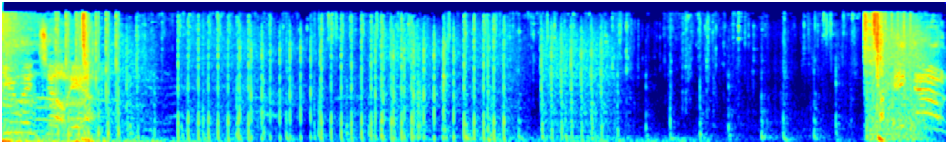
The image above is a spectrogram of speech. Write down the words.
New intel here. Get down!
